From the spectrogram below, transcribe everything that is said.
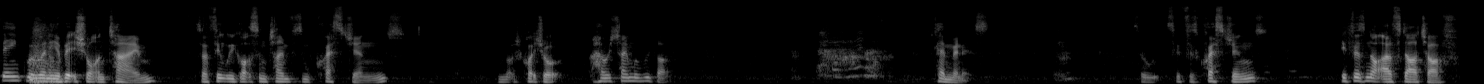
think we're running a bit short on time. So I think we've got some time for some questions. I'm not quite sure. How much time have we got? 10 minutes. So, so if there's questions, if there's not, I'll start off.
